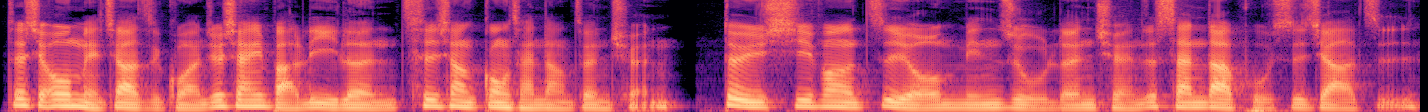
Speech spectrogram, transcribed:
这些欧美价值观就像一把利刃刺向共产党政权。对于西方的自由、民主、人权这三大普世价值，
